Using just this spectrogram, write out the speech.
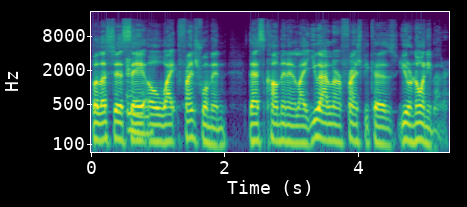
but let's just say mm-hmm. a white French woman that's coming and like you gotta learn French because you don't know any better,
